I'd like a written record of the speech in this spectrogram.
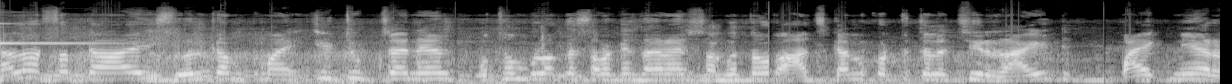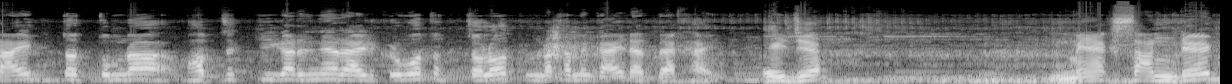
হ্যালো সব guys welcome to my YouTube channel প্রথম ব্লগে সবাইকে জানাই স্বাগত। আজকে আমি করতে চলেছি রাইড বাইক নিয়ে রাইড তো তোমরা ভাবছ কি গাড়ি নিয়ে রাইড করব? তো চলো তোমরা আমি গাড়িটা দেখাই। এই যে ম্যাক্স হান্ড্রেড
